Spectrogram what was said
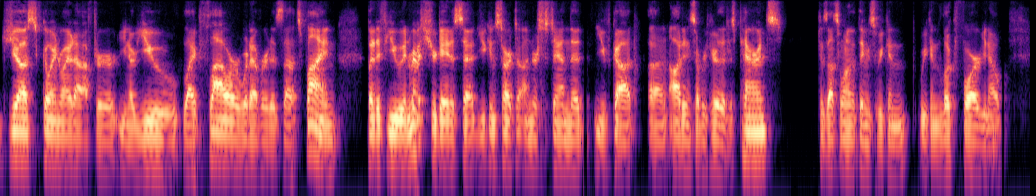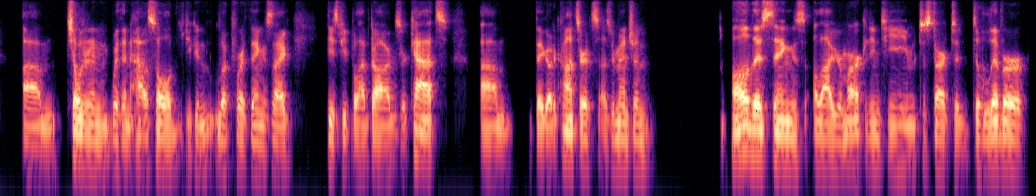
just going right after, you know, you like flower or whatever it is, that's fine. But if you enrich your data set, you can start to understand that you've got an audience over here that is parents, because that's one of the things we can we can look for, you know, um, children within household. You can look for things like these people have dogs or cats. Um, they go to concerts, as we mentioned. All of those things allow your marketing team to start to deliver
